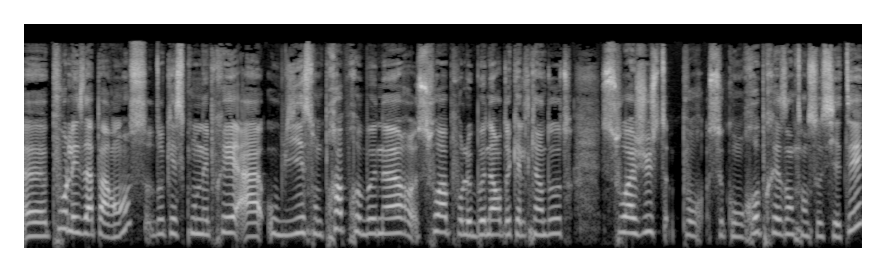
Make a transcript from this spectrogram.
euh, pour les apparences. Donc, est-ce qu'on est prêt à oublier son propre bonheur, soit pour le bonheur de quelqu'un d'autre, soit juste pour ce qu'on représente en société?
